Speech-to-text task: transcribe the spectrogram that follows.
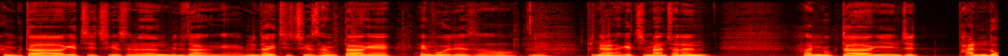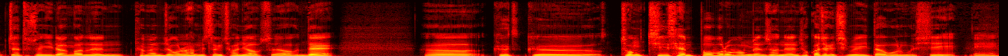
한국당의 지지층에서는 민주당의 민주당의 지지층에서 한국당의 행보에 대해서 네. 비난을 하겠지만 저는 한국당이 이제 반독자 투쟁 이런 거는 표면적으로는 합리성이 전혀 없어요. 근데 어, 그, 그, 정치 셈법으로 보면 저는 효과적인 측면이 있다고 보는 것이, 네.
